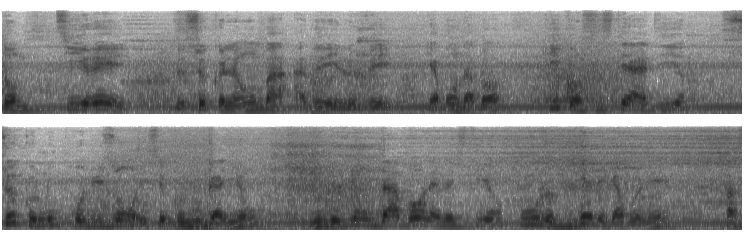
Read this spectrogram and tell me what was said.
donc tiré de ce que Léomba avait élevé, Gabon d'abord, qui consistait à dire ce que nous produisons et ce que nous gagnons, nous devions d'abord l'investir pour le bien des Gabonais, parce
